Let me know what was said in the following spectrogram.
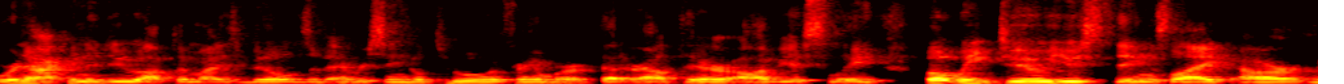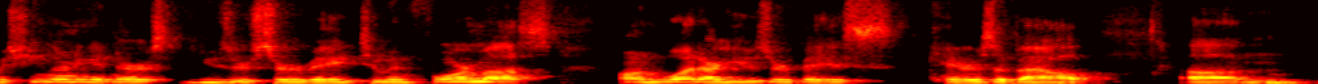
We're not going to do optimized builds of every single tool and framework that are out there, obviously, but we do use things like our machine learning at NERSC user survey to inform us on what our user base cares about. Um,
